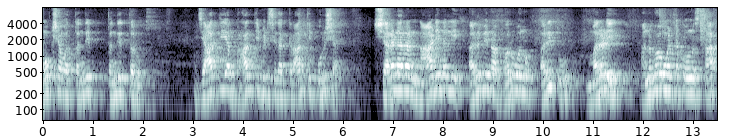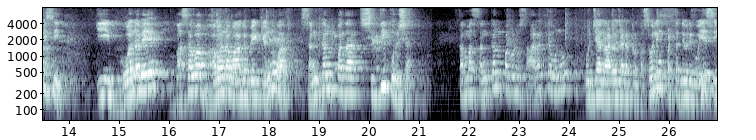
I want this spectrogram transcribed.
ಮೋಕ್ಷವ ತಂದಿ, ತಂದಿತ್ತರು. ಜಾತಿಯ ಭ್ರಾಂತಿ ಬಿಡಿಸಿದ ಕ್ರಾಂತಿ ಪುರುಷ ಶರಣರ ನಾಡಿನಲ್ಲಿ ಅರಿವಿನ ಬರುವನ್ನು ಅರಿತು ಮರಳಿ ಅನುಭವ ಮಂಟಪವನ್ನು ಸ್ಥಾಪಿಸಿ, ಈ ಭುವನವೇ ಬಸವ ಭವನವಾಗಬೇಕೆನ್ನುವ ಸಂಕಲ್ಪದ ಸಿದ್ಧಿ ಪುರುಷ. ತಮ್ಮ ಸಂಕಲ್ಪಗಳು ಸಾರಥ್ಯವನ್ನು ಪೂಜ್ಯ ನಾಡೋಜ ಡಾಕ್ಟರ್ ಬಸವಲಿಂಗ ಪಟ್ಟದೇವರಿಗೆ ವಹಿಸಿ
